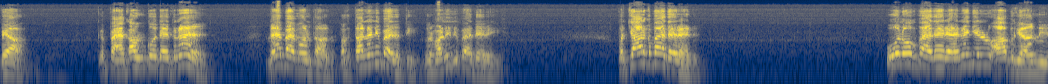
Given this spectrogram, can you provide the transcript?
ਪਿਆ ਕਿ ਪੈ ਕਾ ਕੋ ਦੇ ਇਤਨਾ ਹੈ? ਨਹੀਂ ਪੈ ਮਨਤਾਨ, ਭਗਤਾਂ ਨੇ ਨਹੀਂ ਪੈ ਦਿੱਤੀ, ਗੁਰਬਾਣੀ ਨਹੀਂ ਪੈ ਦੇ ਰਹੀ। ਪ੍ਰਚਾਰਕ ਪੈ ਦੇ ਰਹੇ ਨੇ। ਉਹ ਲੋਕ ਪੈ ਦੇ ਰਹੇ ਨੇ ਜਿਨ੍ਹਾਂ ਨੂੰ ਆਪ ਗਿਆਨ ਨਹੀਂ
